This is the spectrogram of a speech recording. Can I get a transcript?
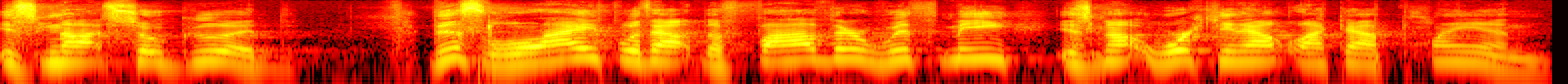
is not so good. This life without the Father with me is not working out like I planned.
